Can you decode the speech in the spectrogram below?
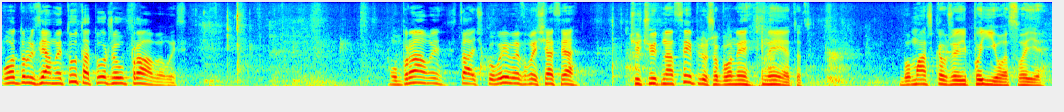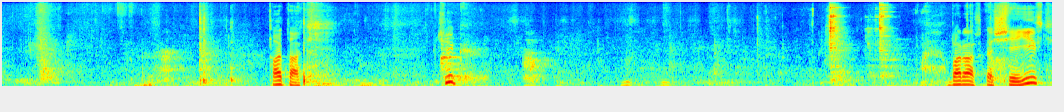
От, друзі, ми тут а теж управились. Убрали, тачку вивезли. Зараз я чуть-чуть насиплю, щоб вони не этот. Бо Машка вже і поїла своє. Отак. Чик. Барашка ще їсть.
